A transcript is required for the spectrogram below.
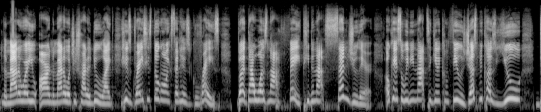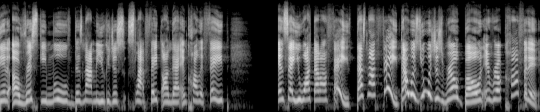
no matter where you are, no matter what you try to do. Like his grace, he's still going to extend his grace. But that was not faith. He did not send you there. Okay, so we need not to get it confused. Just because you did a risky move does not mean you could just slap faith on that and call it faith and say you walked out on faith. That's not faith. That was you was just real bold and real confident,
